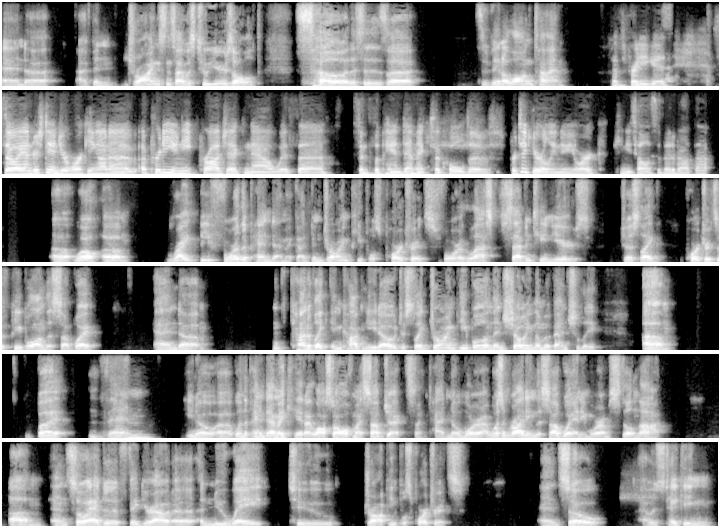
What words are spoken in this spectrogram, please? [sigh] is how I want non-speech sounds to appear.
And uh, I've been drawing since I was two years old. [laughs] So this is uh, it's been a long time. That's pretty good. So, I understand you're working on a, a pretty unique project now with uh, since the pandemic took hold of particularly New York. Can you tell us a bit about that? Uh, well, um, right before the pandemic, I'd been drawing people's portraits for the last 17 years, just like portraits of people on the subway. And um, kind of like incognito, just like drawing people and then showing them eventually. Um, but then, you know, uh, when the pandemic hit, I lost all of my subjects. I had no more, I wasn't riding the subway anymore. I'm still not. Um, and so I had to figure out a, a new way to draw people's portraits. And so I was taking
